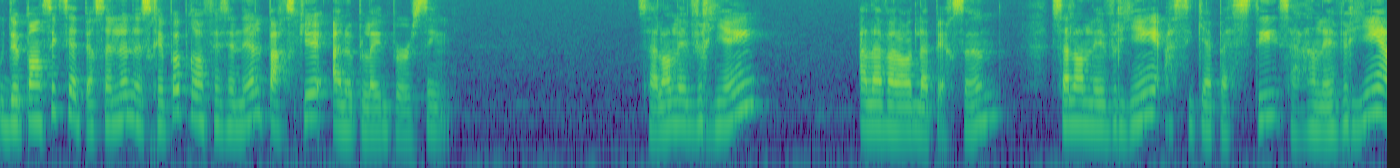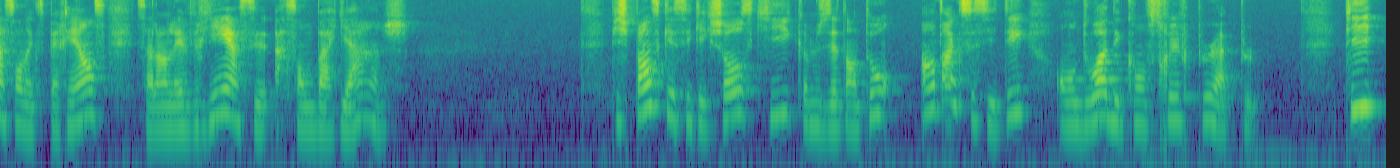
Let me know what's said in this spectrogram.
Ou de penser que cette personne-là ne serait pas professionnelle parce qu'elle a plein de piercing? Ça n'enlève rien à la valeur de la personne. Ça n'enlève rien à ses capacités. Ça n'enlève rien à son expérience. Ça n'enlève rien à son bagage. Puis je pense que c'est quelque chose qui, comme je disais tantôt, en tant que société, on doit déconstruire peu à peu. Puis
